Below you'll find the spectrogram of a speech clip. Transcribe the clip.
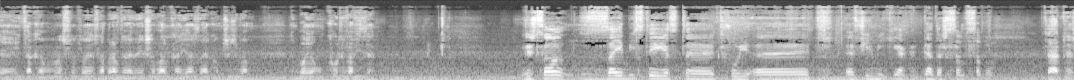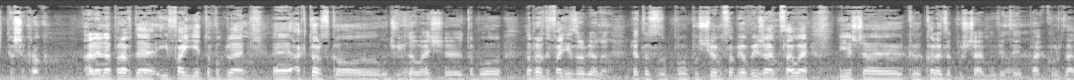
E, I taka po prostu to jest naprawdę największa walka jazda, jaką przeżywam, bo ją kurwa widzę. Wiesz co, zajebisty jest e, twój e, e, filmik, jak gadasz sam z sobą. Tak, to jest pierwszy krok. Ale naprawdę i fajnie to w ogóle e, aktorsko udźwignąłeś. E, to było naprawdę fajnie zrobione. Ja to puściłem sobie, obejrzałem całe i jeszcze koledze puszczałem. Mówię, ty, pak, kurda,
